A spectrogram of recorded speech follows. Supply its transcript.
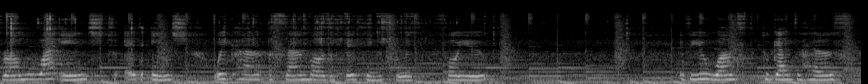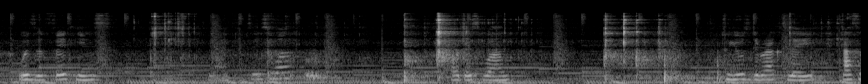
from 1 inch to 8 inch, we can assemble the fittings with, for you. If you want to get the hose with the fittings, like this one, or this one, to use directly, just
